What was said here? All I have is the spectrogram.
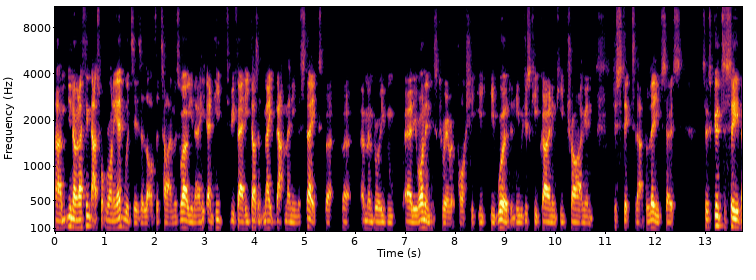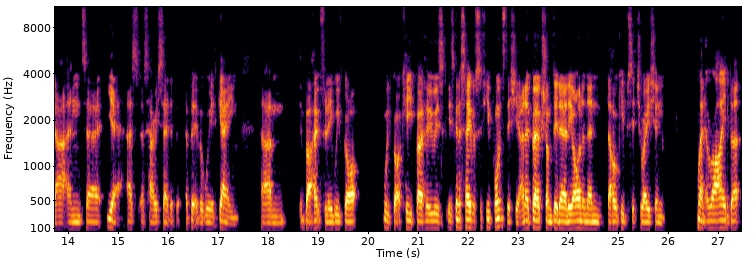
um, you know, and I think that's what Ronnie Edwards is a lot of the time as well, you know, and he, to be fair, he doesn't make that many mistakes, but, but I remember even earlier on in his career at Posh, he, he, he would, and he would just keep going and keep trying and just stick to that belief. So it's, so it's good to see that. And uh, yeah, as as Harry said, a bit, a bit of a weird game, um, but hopefully we've got we've got a keeper who is is going to save us a few points this year. I know Bergstrom did early on, and then the whole keeper situation went awry, but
